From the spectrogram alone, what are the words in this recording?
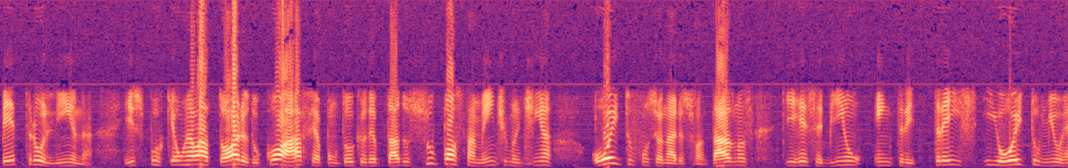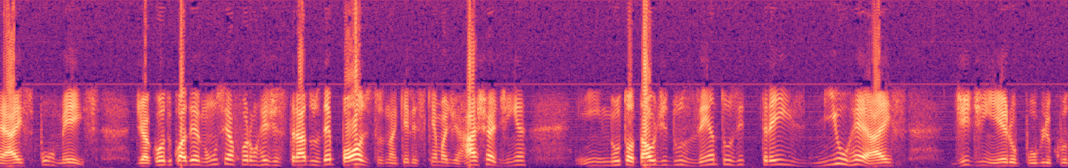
Petrolina. Isso porque um relatório do COAF apontou que o deputado supostamente mantinha oito funcionários fantasmas que recebiam entre 3 e 8 mil reais por mês. De acordo com a denúncia, foram registrados depósitos naquele esquema de rachadinha no total de 203 mil reais de dinheiro público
